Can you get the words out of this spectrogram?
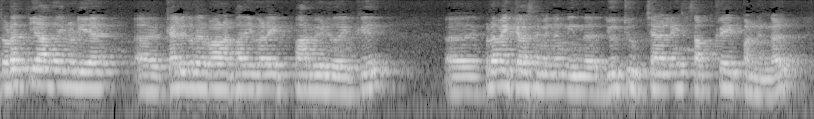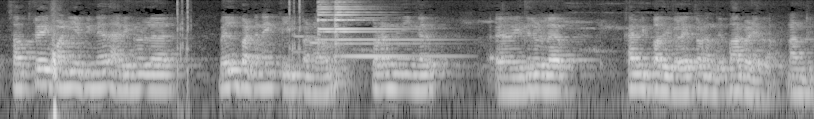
தொடர்ச்சியாக என்னுடைய அஹ், கல்வி தொடர்பான பதிவுகளை பார்வையிடுவதற்கு புலமை கலசம் என்னும் இந்த யூடியூப் சேனலை சப்ஸ்கிரைப் பண்ணுங்கள். சப்ஸ்கிரைப் பண்ணிய பின்னர் அருகிலுள்ள பெல் பட்டனை கிளிக் பண்ணவும் தொடர்ந்து நீங்கள் இதில் உள்ள கல்வி பதிவுகளை தொடர்ந்து பார்வையிடலாம். நன்றி.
